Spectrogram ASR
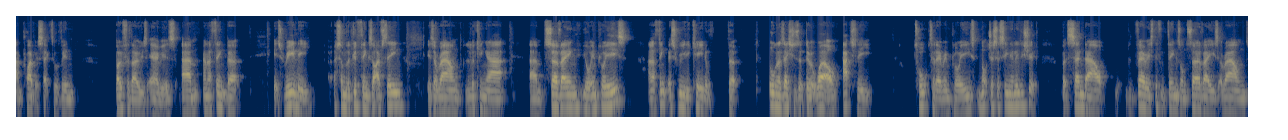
and private sector within both of those areas. Um, and I think that it's really some of the good things that I've seen is around looking at um, surveying your employees. And I think it's really key to, that organizations that do it well actually talk to their employees, not just the senior leadership, but send out various different things on surveys around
